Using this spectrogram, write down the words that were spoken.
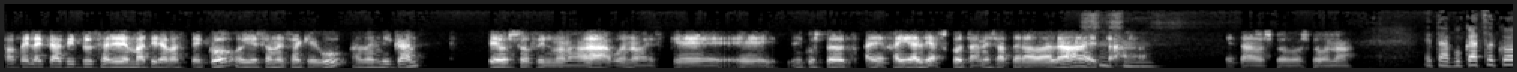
papeletak ditu zariren bat irabazteko, hoi esan dezakegu, amendikan, e oso filmona da, bueno, ez que eh, ikusten dut eh, jaialdi askotan, ez, atera dala, eta eta oso oso ona. Eta bukatzeko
